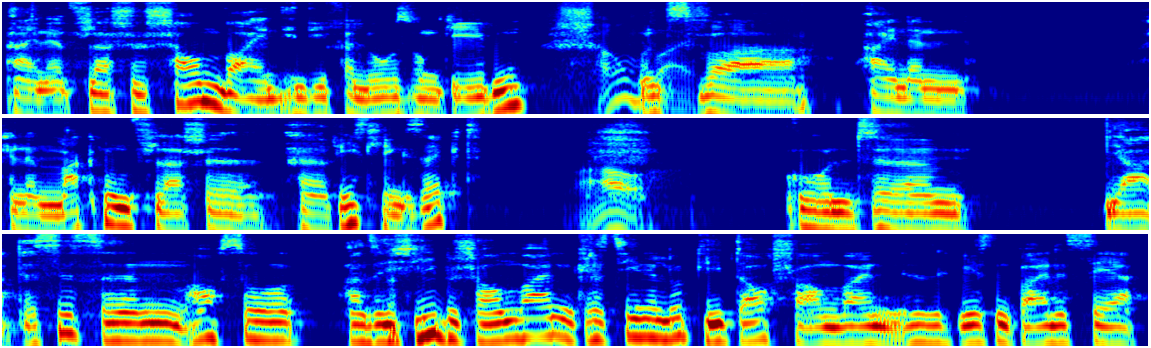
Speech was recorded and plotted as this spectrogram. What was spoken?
eine Flasche Schaumwein in die Verlosung geben. Schaumwein. Und zwar einen, eine Magnumflasche äh, Riesling-Sekt. Wow. Und ähm, ja, das ist ähm, auch so, also ich liebe Schaumwein. Christine Lutt liebt auch Schaumwein. Wir sind beide sehr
